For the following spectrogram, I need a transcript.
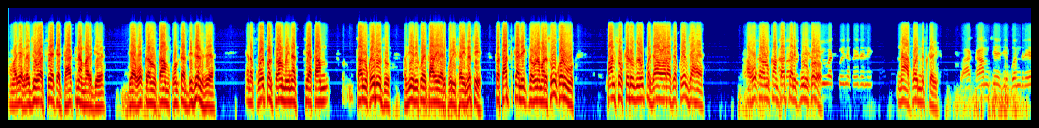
અમારી એક રજૂઆત છે કે ઢાકના માર્ગે જ્યાં ઓકરાનું કામ કોન્ટ્રાક્ટ દીધેલ છે એના કોઈ પણ ત્રણ મહિનાથી આ કામ ચાલુ કર્યું હતું હજી એની કોઈ કાર્યવાહી પૂરી થઈ નથી. તો તાત્કાલિક તો અમારે શું કરવું? પાંચસો ખેડૂતો ઉપર જવા વાળા છે કેમ જાહે? આ ઓકરાનું કામ તાત્કાલિક પૂરું કરો. ના કોઈ નથી કરી. આ કામ છે જે બંધ રહે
